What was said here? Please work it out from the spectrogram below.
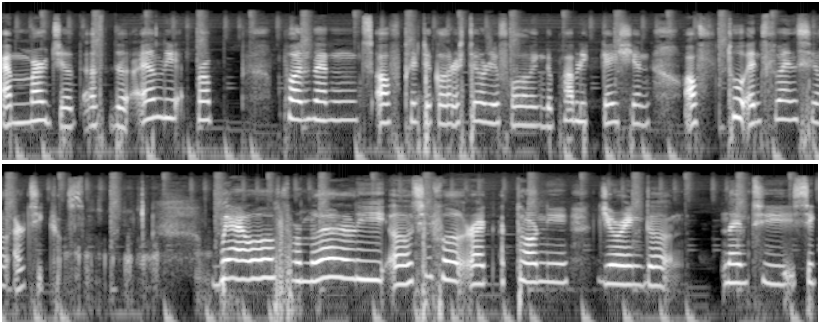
emerged as the early proponents of critical race theory following the publication of two influential articles. Bell, formerly a civil rights attorney during the 1960s,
